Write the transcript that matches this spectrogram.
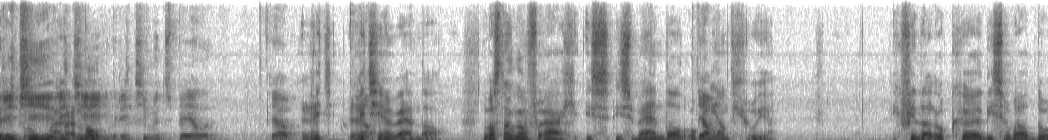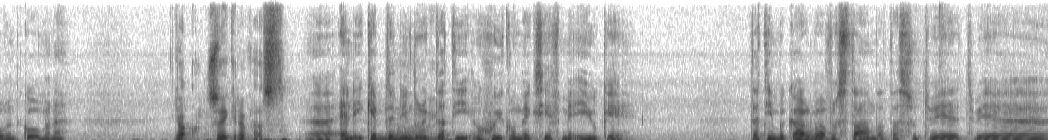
Richie, maar Richie, moet spelen. Ja, Rich, Richie en Wijndal. Er was nog een vraag. Is, is Wijndal ook Ja. niet aan het groeien? Ik vind dat ook... eh, die is er wel door aan het komen, hè. Ja, zeker en vast. Eh, en ik heb de Oh. indruk dat hij een goede connectie heeft met Euke. Dat die elkaar wel verstaan. Dat dat zo twee... twee eh,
